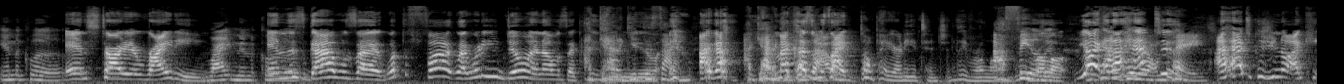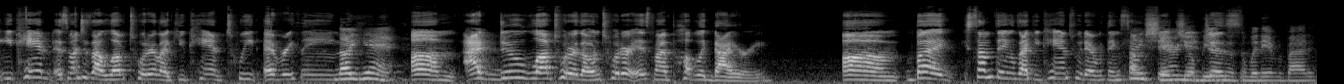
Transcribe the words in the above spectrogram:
In the club. and started writing. Writing in the club. And this guy was like, "What the fuck? Like, what are you doing?" And I was like, I gotta get me this alone." out. I got. My cousin was like, "Don't pay her any attention. Leave her alone. I Leave feel her it. alone." I Yeah, and I had to. I had to because you know I can't. You can't. As much as I love Twitter, like you can't tweet everything. no, you can't. Um, I do love Twitter though, and Twitter is my public diary. Um, but some things like you can't tweet everything. You Some shit your you business just with everybody.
